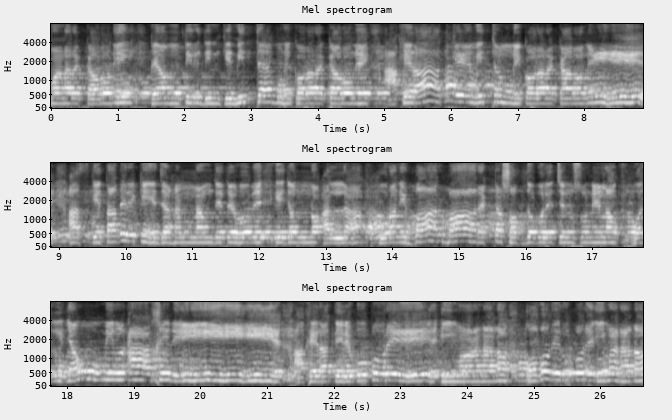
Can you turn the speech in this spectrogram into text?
মানার কারণে, কেয়ামতির দিনকে মিথ্যা মনে করার কারণে, আখেরাতকে মিথ্যা মনে করার কারণে আজকে তাদেরকে জাহান্নাম যেতে হবে। এজন্য আল্লাহ কোরআনে বারবার একটা শব্দ বলেছেন, শুনে নাও, ওয়াল ইয়াউমিল আখিরি আখেরাতের উপরে ঈমান আনো, কবরের উপরে ঈমান আনো,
